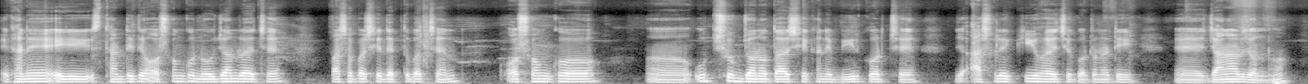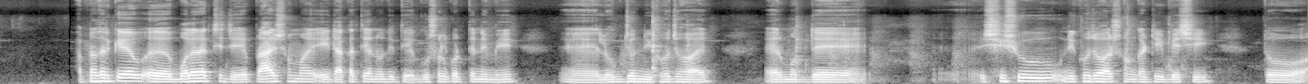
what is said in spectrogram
এখানে এই স্থানটিতে অসংখ্য নৌযান রয়েছে। পাশাপাশি দেখতে পাচ্ছেন অসংখ্য উৎসুক জনতা সেখানে ভিড় করছে যে আসলে কি হয়েছে ঘটনাটি জানার জন্য। আপনাদেরকে বলে রাখছি যে প্রায় সময় এই ডাকাতিয়া নদীতে গোসল করতে নেমে লোকজন নিখোঁজ হয়। এর মধ্যে শিশু নিখোঁজ হওয়ার সংখ্যাটি বেশি। তো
